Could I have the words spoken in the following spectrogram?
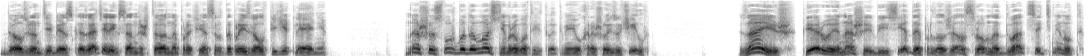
Должен тебе сказать, Александр, что на профессора ты произвел впечатление. Наша служба давно с ним работает, поэтому я его хорошо изучил. Знаешь, первая наша беседа продолжалась ровно двадцать минут,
